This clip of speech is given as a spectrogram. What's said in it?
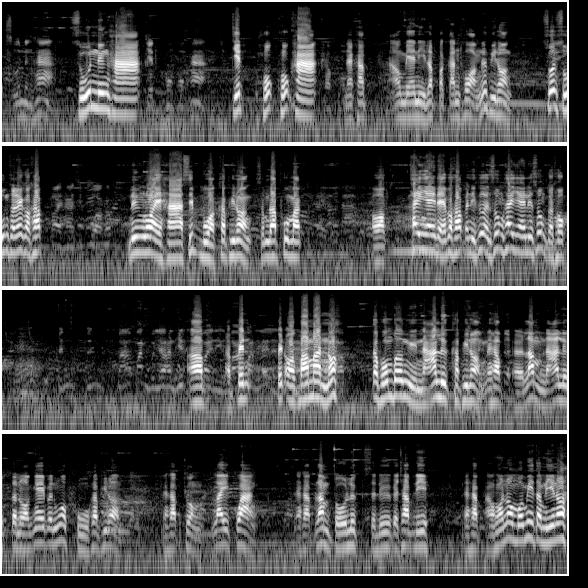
089ศูนย์หนึ่งห้า015เจ็ดหกหกห้าเจ็ดหกหกห้าครับผมนะครับเอาแม่นี่รับประกันทองเด้อพี่น้อง ส่วนสูงเท่าไหรก็ครับร้อยห้าสิบกว่าครับ หนึ่งร้อยห้าสิบบวกครับพี่น้องสำหรับผู้มักออกไทยใหญ่ได้ปะครับ อันนี้คือส่งไทยใหญ่หรือส่งกระทบเป็นเป็นบ้ามันไปแล้วหันเฮ็ดอ่าไว้เป็นบ้ามัลยเป็นออกบามันเนาะแต่ผมเบิ่งนี่หนาลึกครับพี่น้องนะครับเออล่ำหนาลึกตะหนอกไงเป็นงวผูครับพี่น้องนะครับช่วงไล่กว้างนะครับล่ำโตลึกสะดือกระชับดีนะครับเอาหัวนมโมมีตำหนี้เนาะ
